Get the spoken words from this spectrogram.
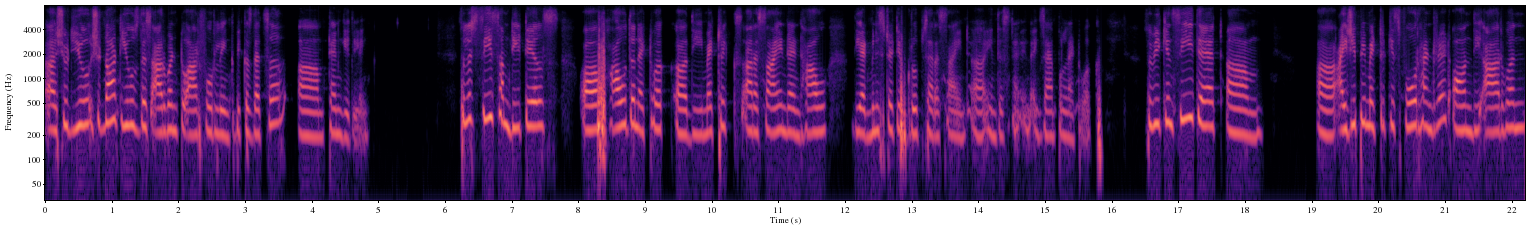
uh, should you should not use this R1 to R4 link because that's a um, 10 gig link. So let's see some details of how the network, uh, the metrics are assigned and how the administrative groups are assigned uh, in this in example network. So we can see that um, uh, IGP metric is 400 on the R1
